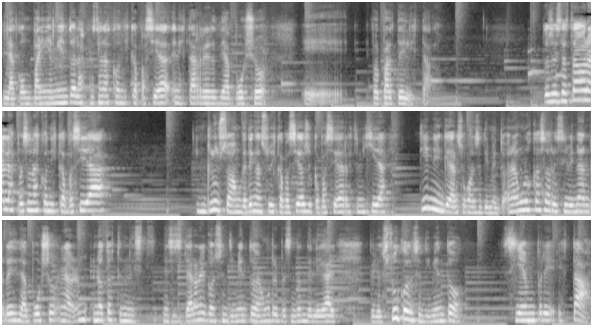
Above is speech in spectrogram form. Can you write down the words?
el acompañamiento a las personas con discapacidad en esta red de apoyo eh, por parte del Estado. Entonces, hasta ahora las personas con discapacidad, incluso aunque tengan su discapacidad o su capacidad restringida, tienen que dar su consentimiento. En algunos casos recibirán redes de apoyo, en otros necesitarán el consentimiento de algún representante legal, pero su consentimiento siempre está.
